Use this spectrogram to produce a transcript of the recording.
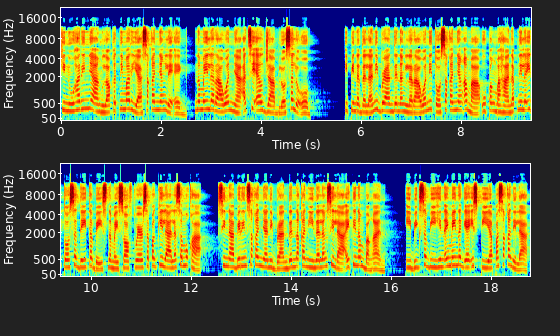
Kinuha rin niya ang locket ni Maria sa kanyang leeg na may larawan niya at si El Diablo sa loob. Ipinadala ni Brandon ang larawan nito sa kanyang ama upang mahanap nila ito sa database na may software sa pagkilala sa mukha. Sinabi rin sa kanya ni Brandon na kanina lang sila ay tinambangan. Ibig sabihin ay may nag-e-espiya pa sa kanila.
